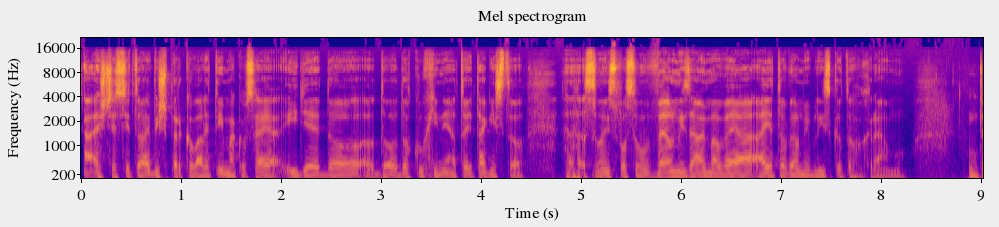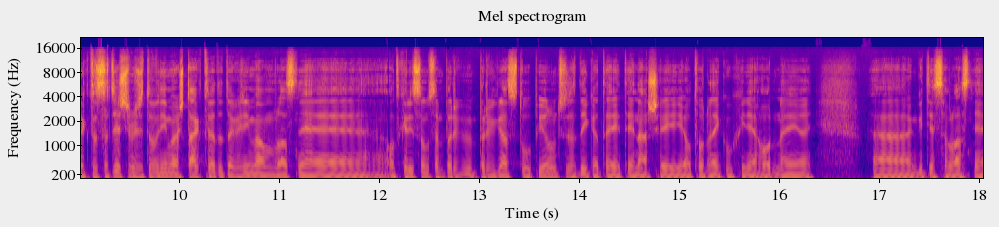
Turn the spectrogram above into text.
a ešte si to aj vyšperkovali tým, ako sa ide do, do, do kuchyny a to je takisto svojím spôsobom veľmi zaujímavé a, a je to veľmi blízko toho chrámu. No, tak to sa teším, že to vnímaš takto, ja to tak vnímam vlastne, odkedy som sem prv, prvýkrát vstúpil, čo sa týka tej, tej našej otvornej kuchyne hornej, kde sa vlastne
